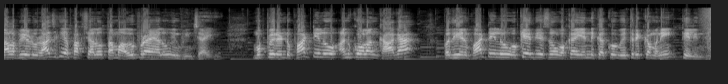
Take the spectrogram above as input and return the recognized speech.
నలభై ఏడు రాజకీయ పక్షాలు తమ అభిప్రాయాలు వినిపించాయి. ముప్పై రెండు పార్టీలు అనుకూలం కాగా పదిహేను పార్టీలు ఒకే దేశం ఒక ఎన్నికకు వ్యతిరేకమని తేలింది.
